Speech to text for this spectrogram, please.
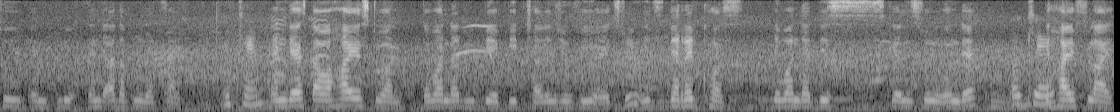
two, and blue and the other blue that side. Okay. And there's our highest one, the one that will be a bit challenging for you, extreme. It's the red course, the one that this scale is swinging on there, Okay. the high fly.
